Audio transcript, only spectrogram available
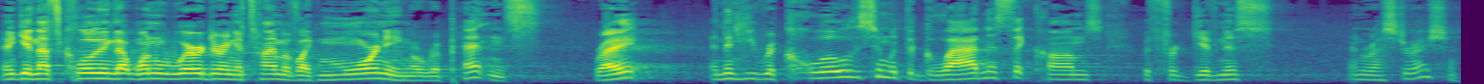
And again, that's clothing that one would wear during a time of like mourning or repentance, right? and then he reclothes him with the gladness that comes with forgiveness and restoration.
